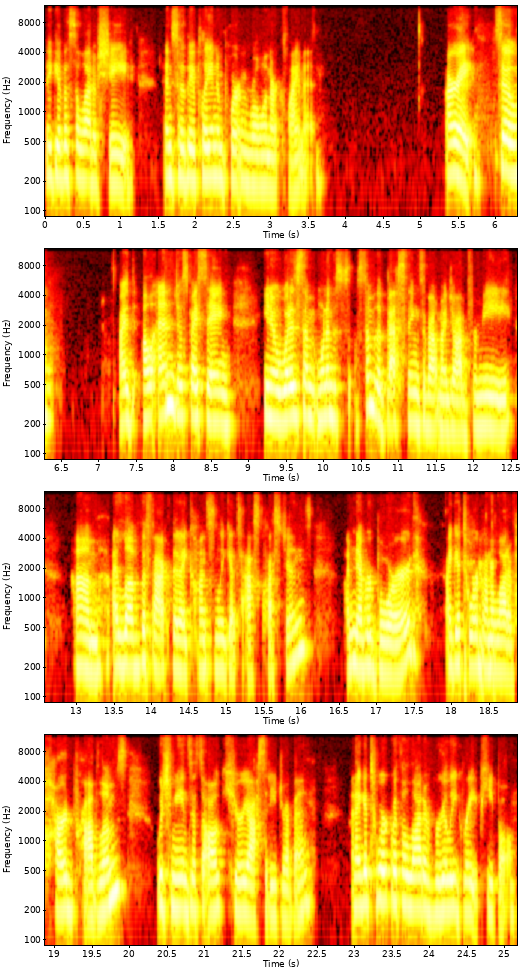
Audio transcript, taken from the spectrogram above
They give us a lot of shade. And so they play an important role in our climate. All right, so i will end just by saying, you know, what is some one of the some of the best things about my job for me? Um, I love the fact that I constantly get to ask questions. I'm never bored. I get to work on a lot of hard problems, which means it's all curiosity driven. And I get to work with a lot of really great people,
